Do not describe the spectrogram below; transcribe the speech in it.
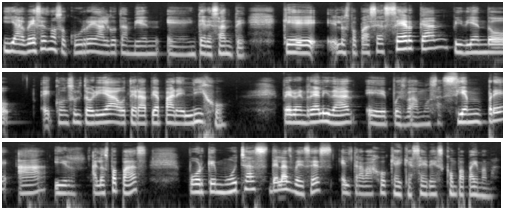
Y a veces nos ocurre algo también eh, interesante, que los papás se acercan pidiendo eh, consultoría o terapia para el hijo. Pero en realidad, eh, pues vamos siempre a ir a los papás porque muchas de las veces el trabajo que hay que hacer es con papá y mamá,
